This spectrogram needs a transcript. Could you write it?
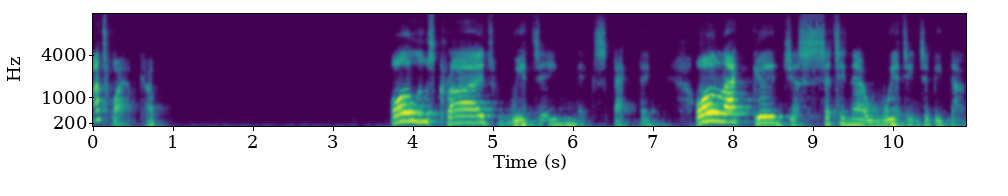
That's why I've come. All those crowds waiting, expecting, all that good just sitting there waiting to be done.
